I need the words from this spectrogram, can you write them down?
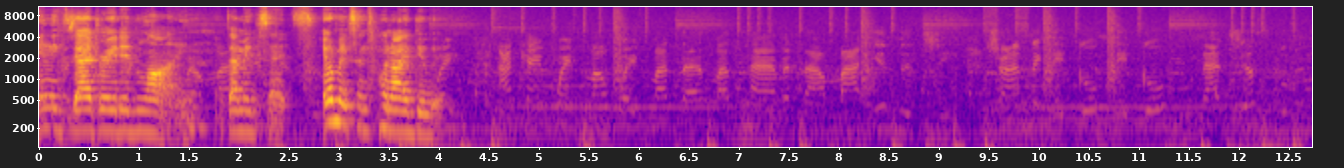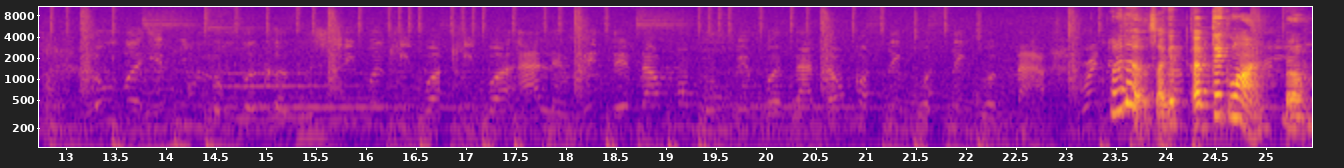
an exaggerated line, if that makes sense. It'll make sense when I do it. What are those? Like a, a thick line. Boom.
